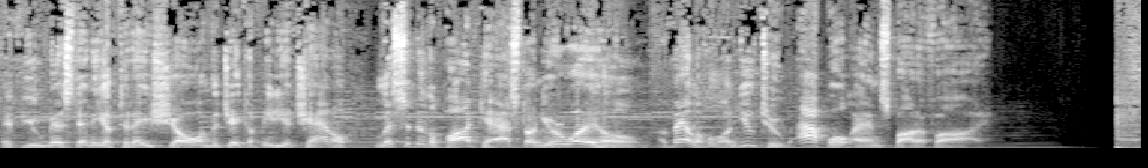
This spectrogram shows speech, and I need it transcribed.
If you missed any of today's show on the JAKIB Media channel, listen to the podcast on your way home. Available on YouTube, Apple, and Spotify.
